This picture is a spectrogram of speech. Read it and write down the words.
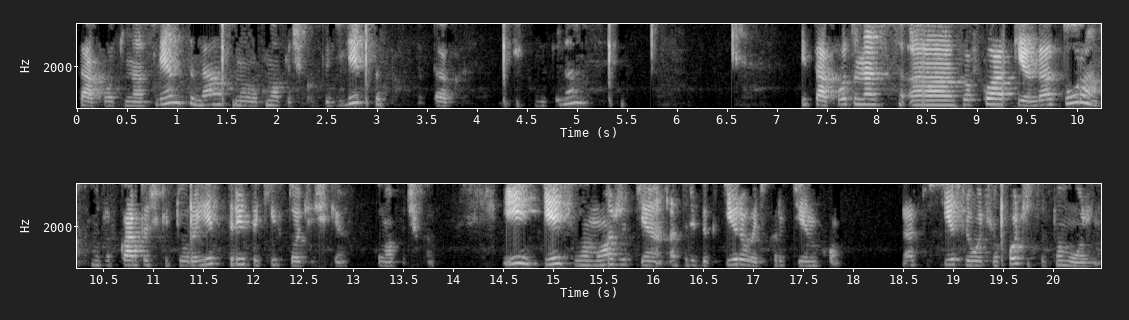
Так, вот у нас лента, да, снова кнопочка «Поделиться». Так, туда. Итак, вот у нас э, во вкладке да, тура, уже в карточке тура, есть три таких точечки, кнопочка. И здесь вы можете отредактировать картинку. Да, то есть если очень хочется, то можно.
